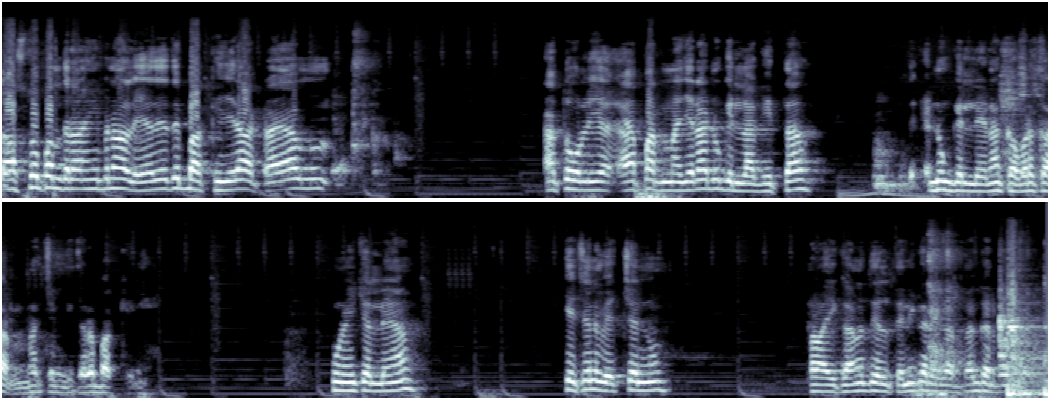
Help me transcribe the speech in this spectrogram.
10 ਤੋਂ 15 ਹੀ ਬਣਾ ਲਿਆ ਇਹਦੇ ਤੇ ਬਾਕੀ ਜਿਹੜਾ ਆਟਾ ਆ ਉਹਨੂੰ ਆ ਤੋਲੀਆ ਇਹ ਭਰਨਾ ਜਿਹੜਾ ਇਹਨੂੰ ਗਿੱਲਾ ਕੀਤਾ ਤੇ ਇਹਨੂੰ ਗਿੱਲੇ ਨਾਲ ਕਵਰ ਕਰ ਲੈਣਾ ਚੰਗੀ ਤਰ੍ਹਾਂ ਬਾਕੀ ਨੂੰ। ਹੁਣੇ ਚੱਲੇ ਆ ਕਿਚਨ ਵਿੱਚ ਇਹਨੂੰ ਫਰਾਈ ਕਰਨ ਦਿਲ ਤੇ ਨਹੀਂ ਕਰੇ ਕਰਦਾ ਗਰਮੀ।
